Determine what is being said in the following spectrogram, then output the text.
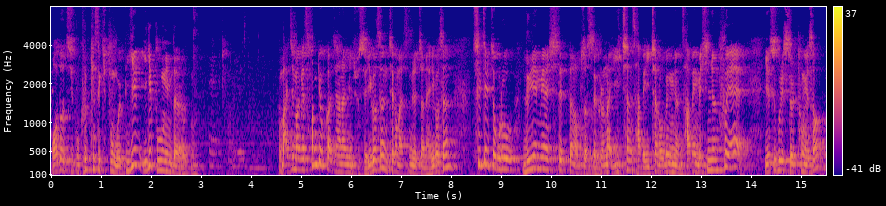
얻어지고 그렇게 해서 기쁜 거예요. 이게 이게 부흥입니다, 여러분. 그 마지막에 선교까지 하나님이 주세요. 이것은 제가 말씀드렸잖아요. 이것은 실질적으로 느헤미야 시대 때는 없었어요. 그러나 2400, 2500년, 400 몇십 년 후에 예수 그리스도를 통해서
